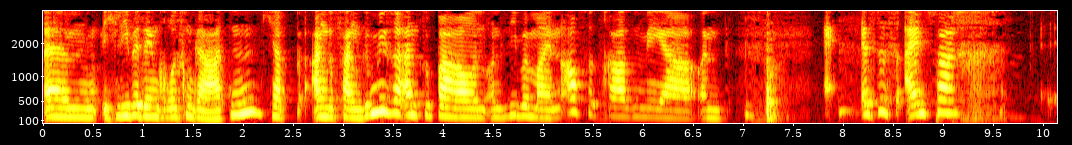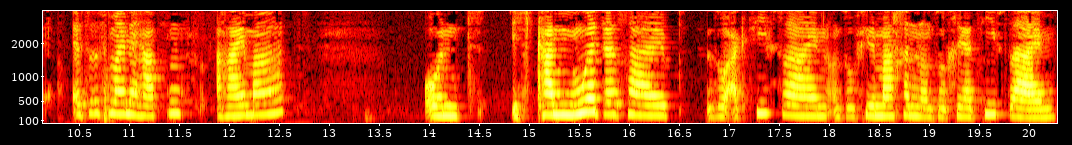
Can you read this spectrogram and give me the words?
ähm, ich liebe den großen Garten. Ich habe angefangen, Gemüse anzubauen und liebe meinen Aufsitzrasenmäher. Und es ist einfach, es ist meine Herzensheimat. Und ich kann nur deshalb so aktiv sein und so viel machen und so kreativ sein,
